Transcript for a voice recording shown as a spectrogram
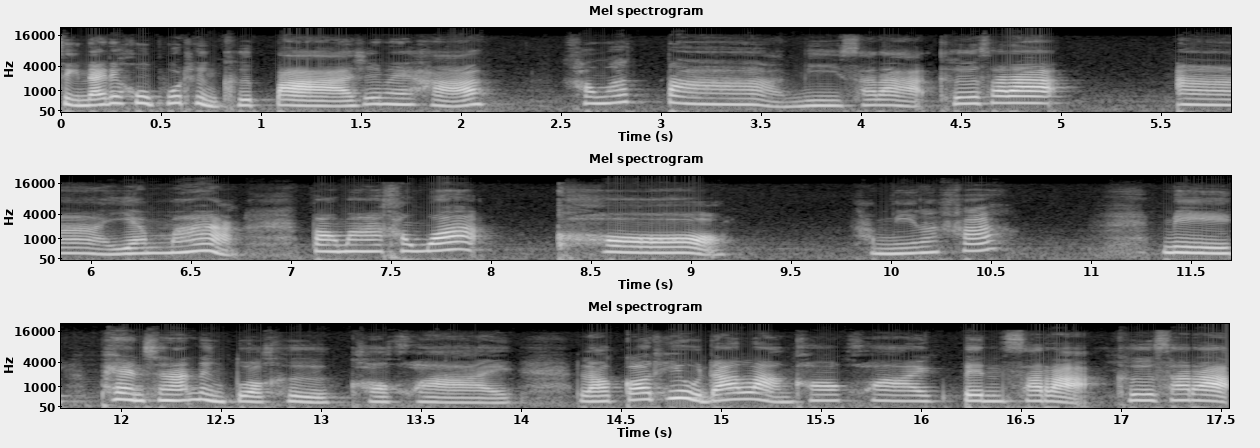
สิ่งแรกที่ครูพูดถึงคือตาใช่ไหมคะ คำว่าตา มีสระคือสระอาเยี่ยมมาก ต่อมาคำว่า คอคำนี้นะคะ มีเพนชนะหนึ่งตัวคือคอควาย แล้วก็ที่อยู่ด้านหลังคอควายเป็นสระคือสระ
